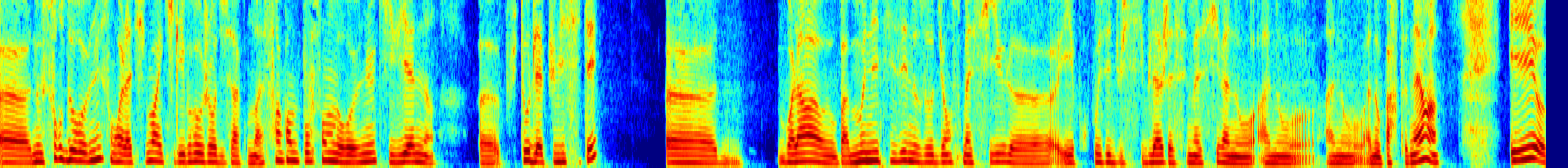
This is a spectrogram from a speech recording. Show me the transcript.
euh, nos sources de revenus sont relativement équilibrées aujourd'hui. C'est-à-dire qu'on a 50% de nos revenus qui viennent euh, plutôt de la publicité. Euh, voilà, on va monétiser nos audiences massives euh, et proposer du ciblage assez massif à nos, à nos, à nos, à nos partenaires. Et euh,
